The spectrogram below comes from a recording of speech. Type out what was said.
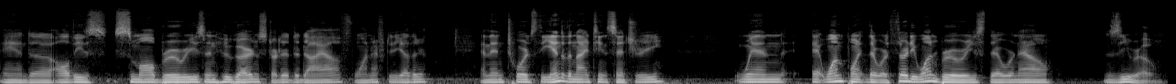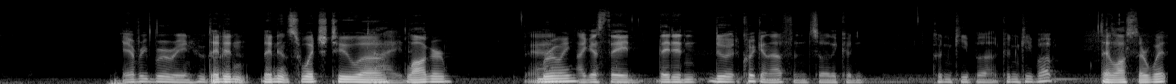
and uh, all these small breweries in Hoegaarden started to die off one after the other. And then towards the end of the 19th century, when at one point there were 31 breweries, there were now zero. Every brewery in Hoegaarden They didn't. They didn't switch to uh, Died. lager. and brewing? I guess they they didn't do it quick enough, and so they couldn't couldn't keep uh, couldn't keep up. They lost their wit.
